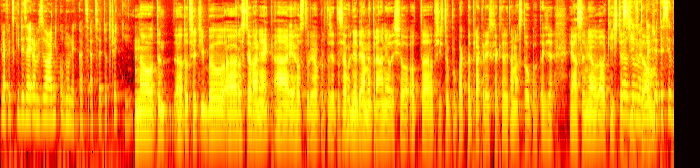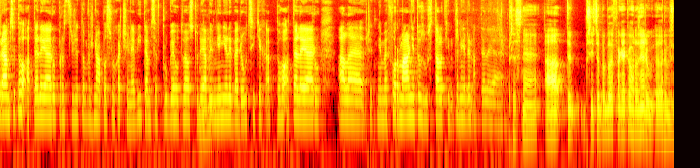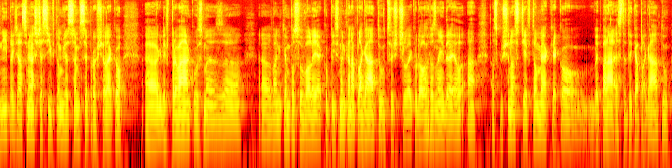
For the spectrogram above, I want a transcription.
grafický design a vizuální komunikaci. A co je to třetí? No, ten, eh, to třetí byl uh, Rostě Vaněk a jeho studio, protože to se hodně diametrálně lišilo od uh, přístupu pak Petra Krejska, který tam nastoupil. Takže já jsem měl velký štěstí Rozumím, v tom. Takže ty si v rámci toho ateliéru, protože to možná posluchači neví, tam se v průběhu tvého studia mm. vyměnili vedoucí těch, toho ateliéru, ale řekněme formálně to zůstal tím, ten jeden ateliér. Přesně. A ty přístupy byly fakt jako hrozně rů, různý, takže já jsem měl štěstí v tom, že jsem si prošel jako Eh, kdy v prváku jsme s eh, Vaňkem posouvali jako písmenka na plagátu, což člověku dalo hrozný drill a, a zkušenosti v tom, jak jako vypadá estetika plagátu.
